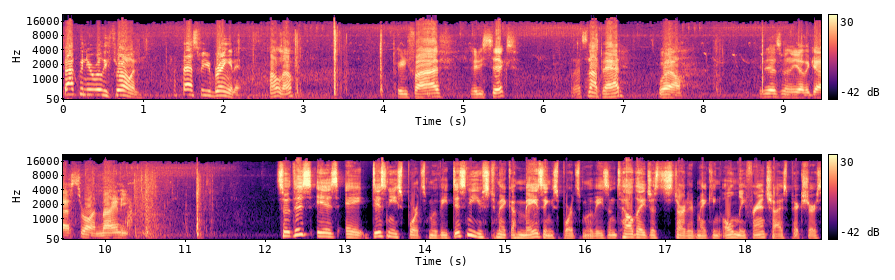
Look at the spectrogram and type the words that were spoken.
back when you're really throwing, how fast were you bringing it? I don't know. 85, 86. Well, that's not bad. Well, it is when the other guy's throwing 90. So this is a Disney sports movie. Disney used to make amazing sports movies until they just started making only franchise pictures.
